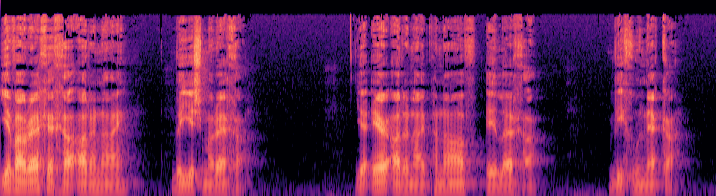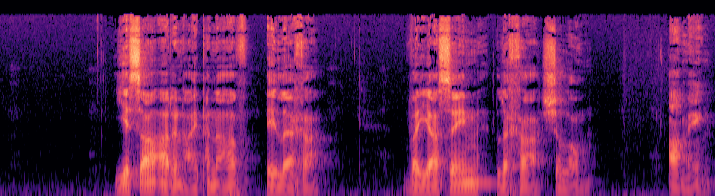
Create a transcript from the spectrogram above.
Yevarechecha Adonai v'yishmerecha. Ya'er Adonai panav elecha v'chuneka. Yisa Adonai panav elecha v'yasem lecha shalom. Amen.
